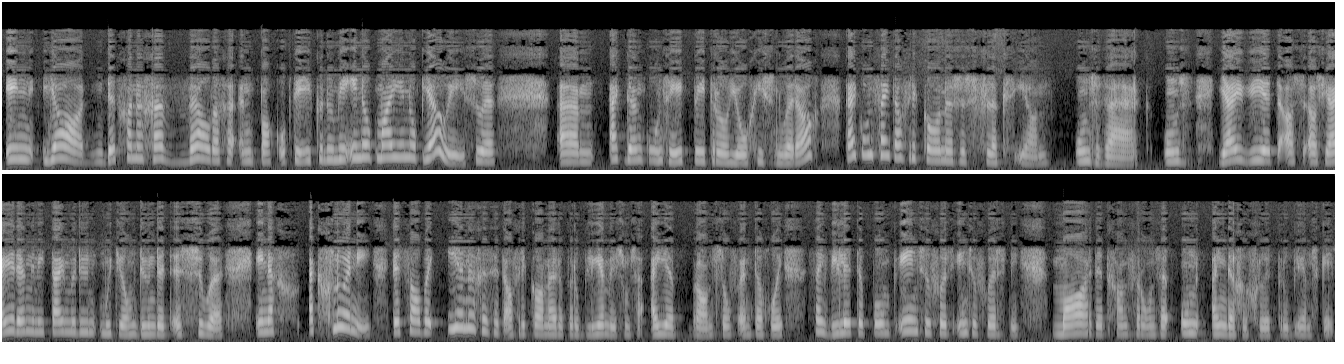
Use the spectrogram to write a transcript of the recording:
en ja, dit gaan 'n geweldige impak op die ekonomie en op my en op jou hê. So ehm um, ek dink ons het petroljoggies nodig. Kyk ons Suid-Afrikaners is fliks aan ons werk. Ons jy weet as as jy 'n ding in die tuin moet doen, moet jy hom doen. Dit is so. En ek ek glo nie dit sal by enige Suid-Afrikaner 'n probleem wees om sy eie brandstof in te gooi, sy wiele te pomp ensovoorts ensovoorts nie. Maar dit gaan vir ons 'n oneindige groot probleem skep.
